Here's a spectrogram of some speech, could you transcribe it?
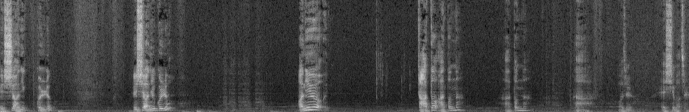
애쉬 아닐걸요? 애쉬 아닐걸요? 아니에요. 아, 떠, 아 떴나? 아 떴나? 아 맞아요. 애쉬 맞아요.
